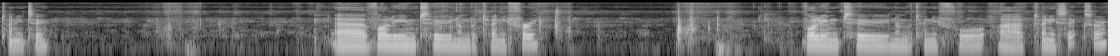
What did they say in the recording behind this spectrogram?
22. Uh, volume 2, number 23 volume 2 number 24 uh 26 sorry.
